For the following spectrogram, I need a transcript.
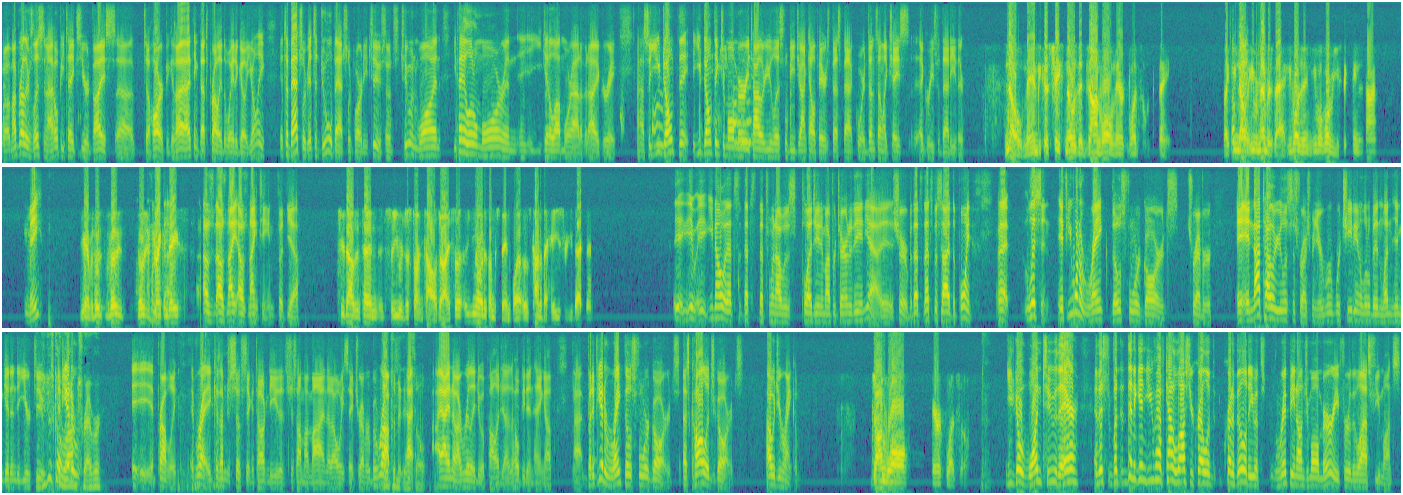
Well, my brother's listening. I hope he takes your advice uh, to heart because I, I think that's probably the way to go. You only it's a bachelor, it's a dual bachelor party too, so it's two and one. You pay a little more and you get a lot more out of it. I agree. Uh, so you don't think you don't think Jamal Murray, Tyler Ulis will be John Calipari's best backcourt? It doesn't sound like Chase agrees with that either. No, man, because Chase knows that John Wall and Eric Bledsoe was the thing. Like he Okay. know he remembers that. He wasn't. He what were you? Sixteen at the time. Me? Yeah, but those those those are your drinking days. I was I was ni- I was 19, but yeah. 2010. So you were just starting college. All right. So you know it is understandable. It was kind of a haze for you back then. You know, that's that's that's when I was pledging in my fraternity, and yeah, eh, sure. But that's that's beside the point. Uh, listen, if you want to rank those four guards, Trevor, and, and not Tyler Ulis's freshman year, we're, we're cheating a little bit and letting him get into year two. Did you just go if you had Rob to- Trevor? Eh, eh, probably right, because I'm just so sick of talking to you that it's just on my mind that I always say Trevor. But Rob, Ultimate I- insult. I, I know. I really do apologize. I hope he didn't hang up. Uh, but if you had to rank those four guards as college guards, how would you rank them? John Wall, Eric Bledsoe. You'd go one, two there, and this. But then again, you have kind of lost your credi- credibility with ripping on Jamal Murray for the last few months.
